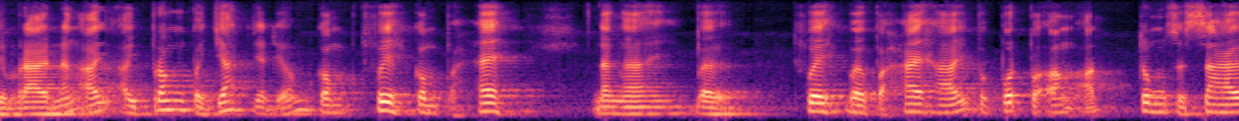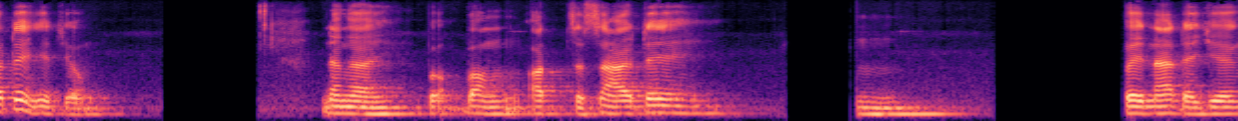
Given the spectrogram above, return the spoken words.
ចម្រើនហ្នឹងឲ្យឲ្យប្រុងប្រយ័ត្នញាតិញោមកុំធ្វេសកុំប្រហែសហ្នឹងហើយបើធ្វេសបើប្រហែសហើយពុទ្ធព្រះអង្គអត់ ទ្រង់សរសើរទេញាតិញោមហ្នឹងហើយពួកបងអត់សរសើរទេពេលណាដែលយើង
